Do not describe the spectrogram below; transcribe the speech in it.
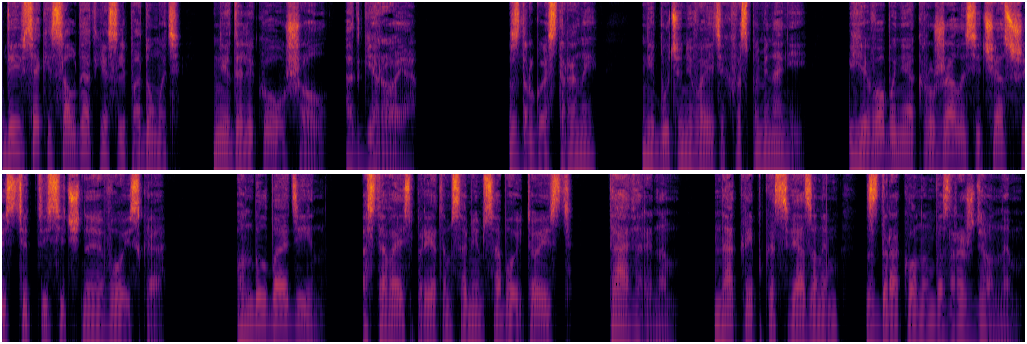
Да и всякий солдат, если подумать, недалеко ушел от героя. С другой стороны, не будь у него этих воспоминаний, его бы не окружало сейчас шеститысячное войско. Он был бы один, оставаясь при этом самим собой, то есть Таверином, накрепко связанным с драконом Возрожденным.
